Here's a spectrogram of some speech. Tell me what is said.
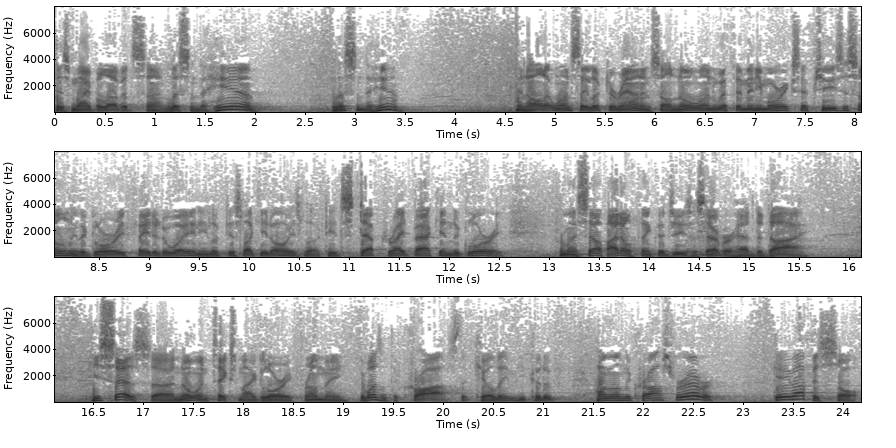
is my beloved Son. Listen to him. Listen to him. And all at once they looked around and saw no one with them anymore except Jesus only. The glory faded away and he looked just like he'd always looked. He'd stepped right back into glory. For myself, I don't think that Jesus ever had to die. He says, uh, No one takes my glory from me. It wasn't the cross that killed him. He could have hung on the cross forever, gave up his soul.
